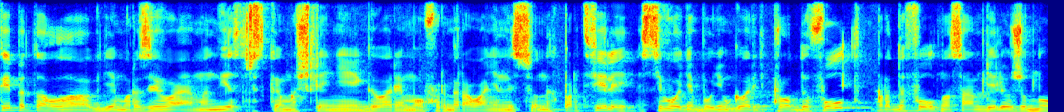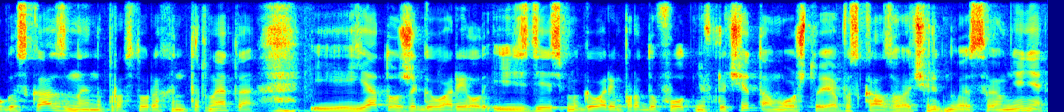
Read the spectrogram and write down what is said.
Capital, где мы развиваем инвесторское мышление и говорим о формировании инвестиционных портфелей. Сегодня будем говорить про дефолт. Про дефолт на самом деле уже много сказано на просторах интернета. И я тоже говорил. И здесь мы говорим про дефолт не в ключе того, что я высказываю очередное свое мнение.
